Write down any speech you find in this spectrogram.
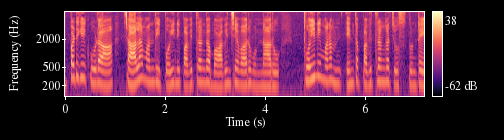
ఇప్పటికీ కూడా చాలామంది పొయ్యిని పవిత్రంగా భావించేవారు ఉన్నారు. పొయ్యిని మనం ఎంత పవిత్రంగా చూస్తుంటే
